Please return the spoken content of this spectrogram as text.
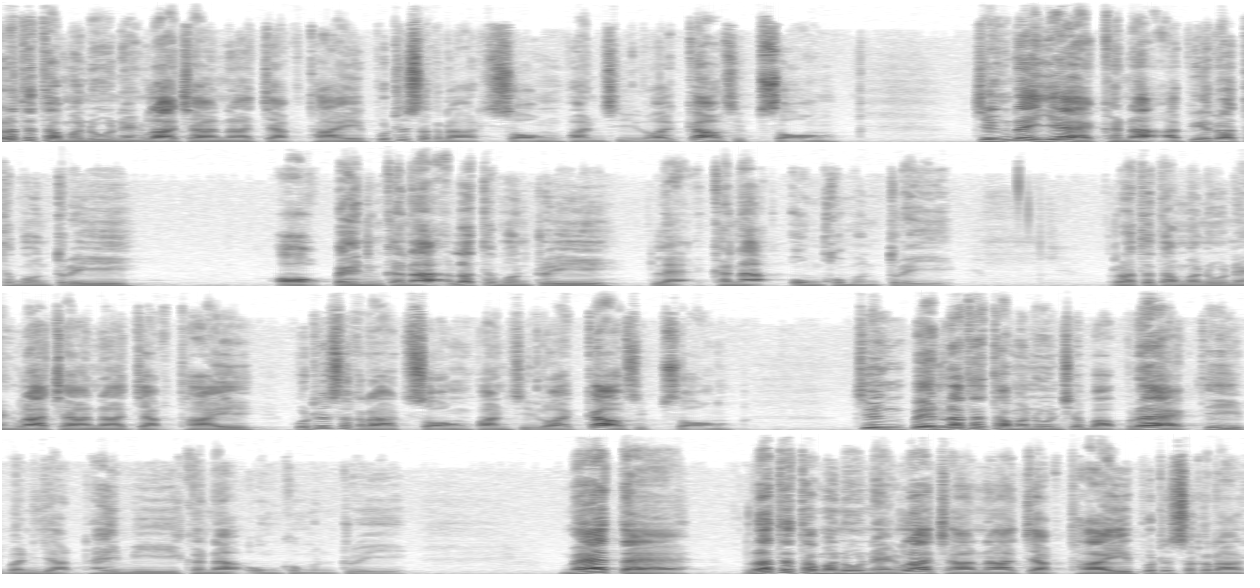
รัฐธรรมนูญแห่งราชอาณาจักรไทยพุทธศักราช 2492 จึงได้แยกคณะอภิรัฐมนตรี ออกเป็นคณะรัฐมนตรีและคณะองคมนตรี รัฐธรรมนูญแห่งราชอาณาจักรไทย พุทธศักราช 2492 จึงเป็นรัฐธรรมนูญฉบับแรกที่บัญญัติให้มีคณะองคมนตรี แม้แต่รัฐธรรมนูญแห่งราชอาณาจักรไทย พุทธศักราช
